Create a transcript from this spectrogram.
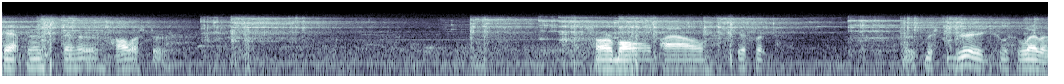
Chapman, Center, Hollister, Harbaugh, Powell, Shifflett. There's Mr. Griggs with 11.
